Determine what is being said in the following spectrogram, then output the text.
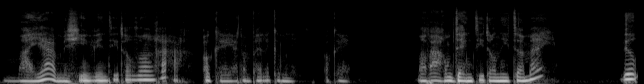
Maar ja, misschien vindt hij dat dan raar. Oké, ja, dan bel ik hem niet. Oké. Maar waarom denkt hij dan niet aan mij? Wil,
